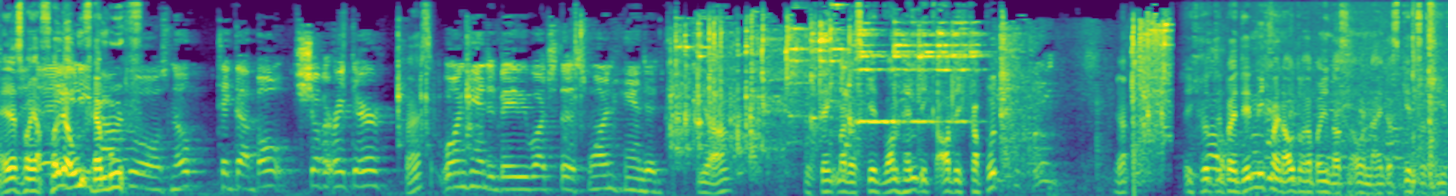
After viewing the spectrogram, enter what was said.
Ey, das war ja voll der Unfair-Move. Was? One-handed, baby. Watch this. One-handed. Ja. Ich denke mal, das geht one-handig-artig kaputt. Ja. Ich würde bei denen nicht mein Auto reparieren lassen. Oh nein, das geht so schief.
